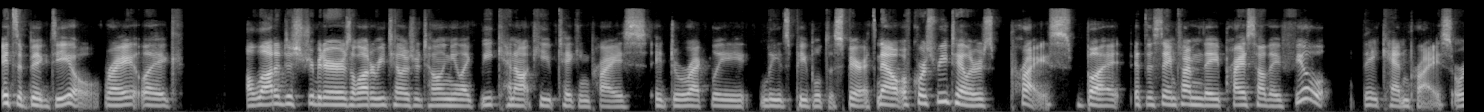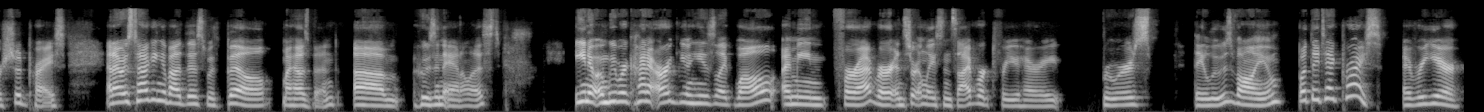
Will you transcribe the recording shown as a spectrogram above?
it's a big deal, right? Like a lot of distributors, a lot of retailers are telling me, like, we cannot keep taking price. It directly leads people to spirits. Now, of course, retailers price, but at the same time, they price how they feel they can price or should price. And I was talking about this with Bill, my husband, um, who's an analyst you know, and we were kind of arguing. He's like, well, I mean, forever, and certainly since I've worked for you, Harry, brewers, they lose volume, but they take price every year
